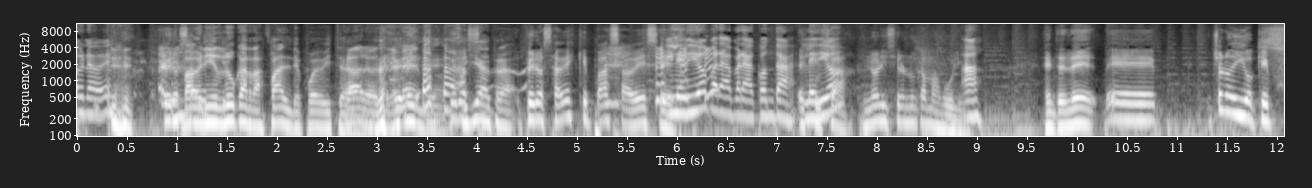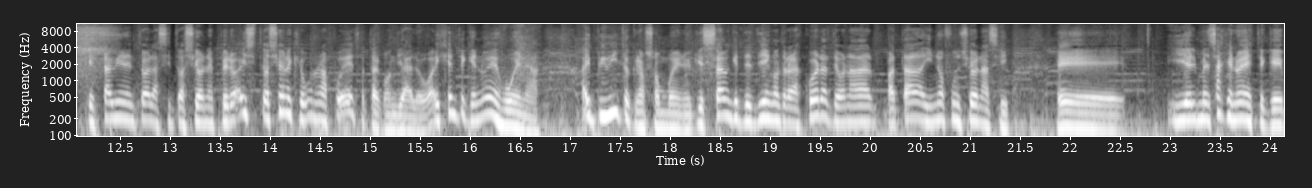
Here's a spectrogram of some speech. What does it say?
Sí. una vez. Pero Va a ¿sabés venir qué? Lucas Raspal después, ¿viste? Claro, tremendo. Pero, Psiquiatra. pero ¿sabés qué pasa a veces? Y le dio para, para contar. ¿Le dio? No le hicieron nunca más bullying. Ah, ¿Entendés? Eh, yo no digo que, que está bien en todas las situaciones, pero hay situaciones que bueno las puedes tratar con diálogo. Hay gente que no es buena. Hay pibitos que no son buenos y que saben que te tienen contra las cuerdas, te van a dar patadas y no funciona así. Eh, y el mensaje no es este que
